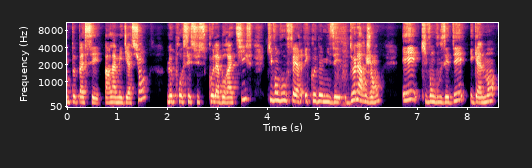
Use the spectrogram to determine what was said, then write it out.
On peut passer par la médiation, le processus collaboratif, qui vont vous faire économiser de l'argent et qui vont vous aider également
